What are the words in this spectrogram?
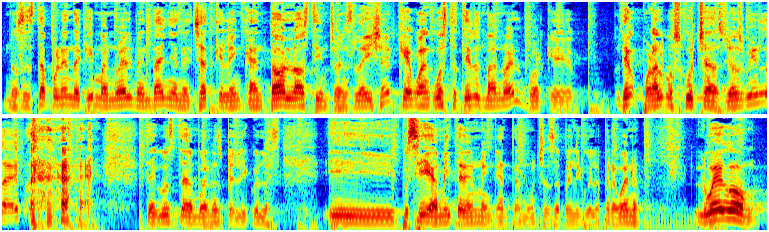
Nos está poniendo aquí Manuel Mendaña en el chat que le encantó Lost in Translation. Qué buen gusto tienes, Manuel, porque digo, por algo escuchas Just Green Life. Te gustan buenas películas. Y pues sí, a mí también me encanta mucho esa película. Pero bueno, luego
